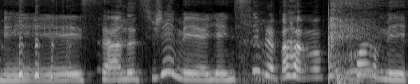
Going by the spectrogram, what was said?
mais c'est un autre sujet. Mais il y a une cible apparemment pour croire. Mais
